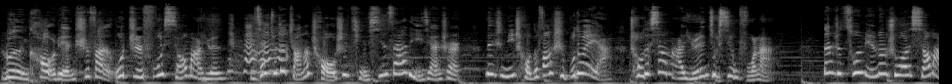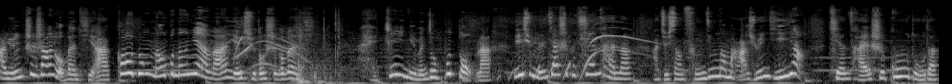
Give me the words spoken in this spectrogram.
论靠脸吃饭，我只服小马云。以前觉得长得丑是挺心塞的一件事儿，那是你丑的方式不对呀，丑的像马云就幸福了。但是村民们说小马云智商有问题啊，高中能不能念完也许都是个问题。哎，这你们就不懂了。也许人家是个天才呢啊，就像曾经的马云一样，天才是孤独的，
